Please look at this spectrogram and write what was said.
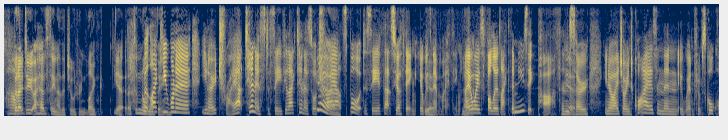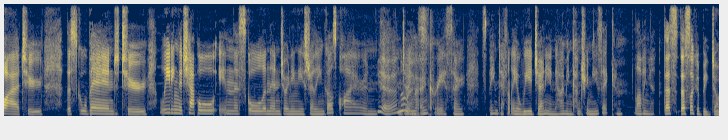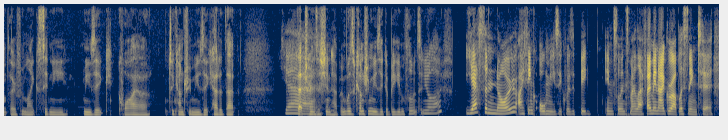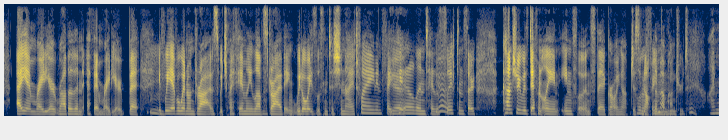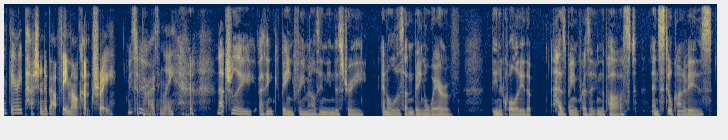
but I do. I have seen other children. Like, yeah, that's a normal. Thing. But like thing. you want to, you know, try out tennis to see if you like tennis, or try out sport to see if that's your thing. It was Yeah. never my thing. No, I no. always followed like the music path, and Yeah. so you know, I joined choirs, and then it went from school choir to the school band to leading the chapel in the school, and then joining the Australian Girls Choir, and Yeah, and doing my own career. So it's been definitely a weird journey, and now I'm in country music and loving it. That's that's like a big jump though from like Sydney music choir to country music. How did that Yeah, that transition happen? Was country music a big influence in your life? yes and no. I think all music was a big influence in my life. I mean, I grew up listening to AM radio rather than FM radio, but hmm. if we ever went on drives, which my family loves driving, we'd always listen to Shania Twain and Faith Yeah. Hill and Taylor Yeah. Swift. And so country was definitely an influence there growing up, just not female the, country too. I'm very passionate about female country. Me too. Surprisingly. Naturally, I think being females in the industry and all of a sudden being aware of the inequality that has been present in the past and still kind of is,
